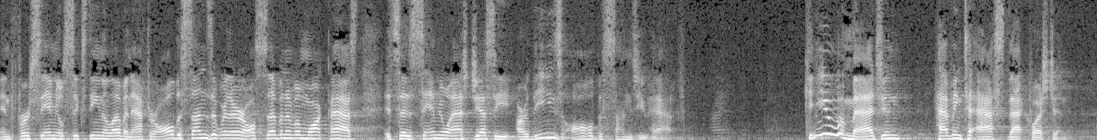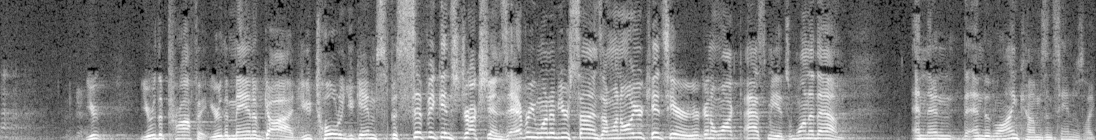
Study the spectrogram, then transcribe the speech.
In 1 Samuel 16 11, after all the sons that were there, all seven of them walked past, it says, Samuel asked Jesse, Are these all the sons you have? Can you imagine having to ask that question. You're, you're the prophet. You're the man of God. You told him, you gave him specific instructions. Every one of your sons, I want all your kids here. You're going to walk past me. It's one of them. And then the end of the line comes, and Samuel's like,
